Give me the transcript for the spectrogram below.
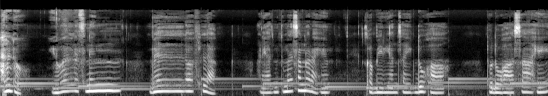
Hello you are listening well of luck आणि आज मी तुम्हाला सांगणार आहे कबीर यांचा एक दोहा. तो दोहा असा आहे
